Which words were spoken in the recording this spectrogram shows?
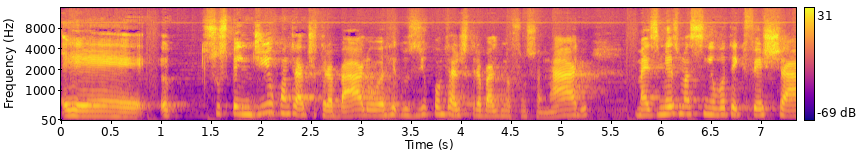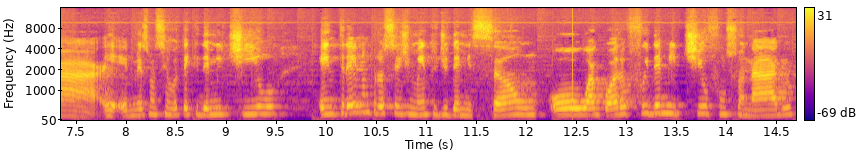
é, eu suspendi o contrato de trabalho, eu reduzi o contrato de trabalho do meu funcionário, mas mesmo assim eu vou ter que fechar, é, é, mesmo assim eu vou ter que demiti-lo. Entrei num procedimento de demissão, ou agora eu fui demitir o funcionário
